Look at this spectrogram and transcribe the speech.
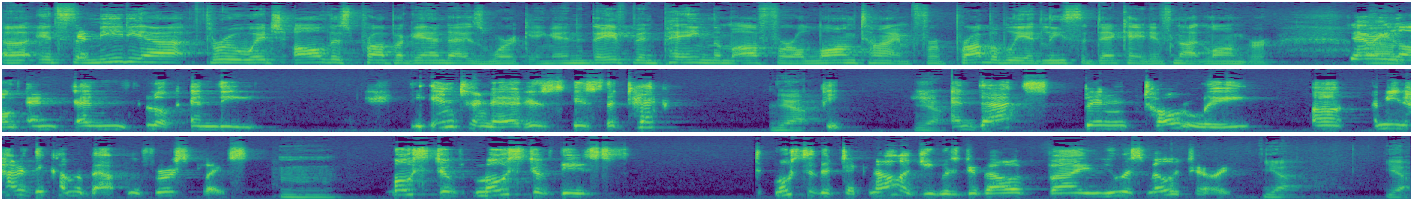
Uh, it's the media through which all this propaganda is working, and they've been paying them off for a long time, for probably at least a decade, if not longer. Very Um, long. And and look, and the the internet is is the tech Yeah, people. yeah, And that's been totally. Uh, I mean, how did they come about in the first place? Mm-hmm. Most of most of these most of the technology was developed by U.S. military. Yeah, yeah.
